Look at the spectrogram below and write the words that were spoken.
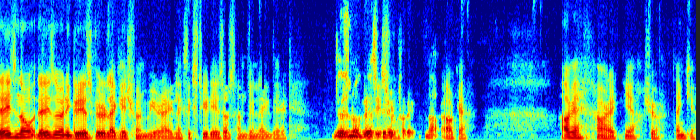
there is no there is no any grace period like h1b right like 60 days or something like that There's no grace period for it. No. okay okay all right yeah sure thank you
